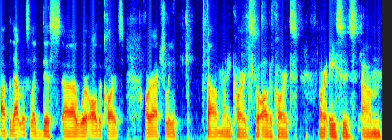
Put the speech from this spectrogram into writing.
Uh, but that looks like this, uh, where all the cards are actually uh, money cards. So all the cards are aces. Um,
